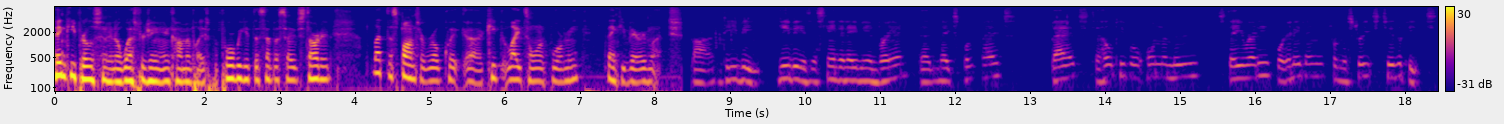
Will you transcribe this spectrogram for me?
Thank you for listening to West Virginia Uncommonplace. Before we get this episode started, let the sponsor real quick uh, keep the lights on for me. Thank you very much. Uh, DB. DB is a Scandinavian brand that makes book bags, bags to help people on the move stay ready for anything from the streets to the peaks.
